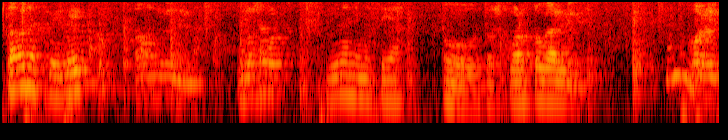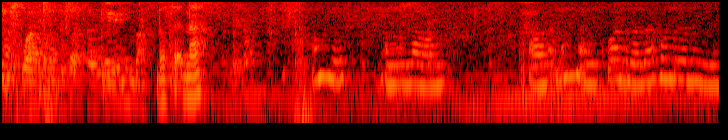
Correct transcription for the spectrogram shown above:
Tao na sa Felix na ni masaya. Oo, tapos kwarto galing. Wala yung kwarto mo sa tagayin ba? Basa na? Ano? Ang lang. Wala na. Ang kuwan. Wala ko na nila.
